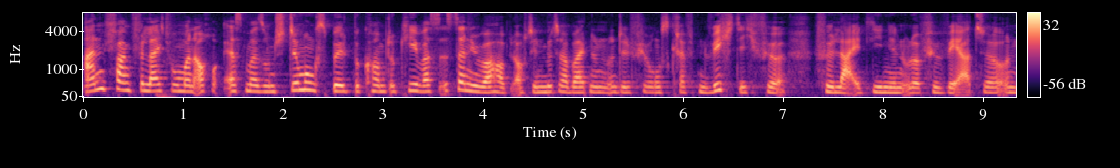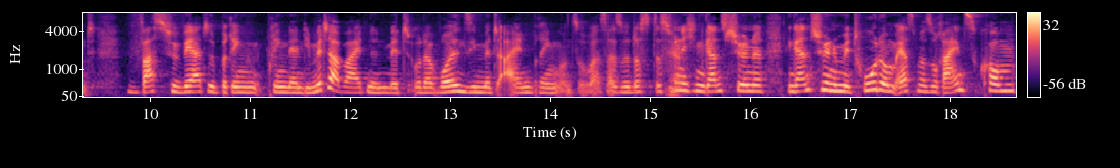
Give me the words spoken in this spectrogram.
Anfang vielleicht, wo man auch erstmal so ein Stimmungsbild bekommt, okay, was ist denn überhaupt auch den Mitarbeitenden und den Führungskräften wichtig für, für Leitlinien oder für Werte und was für Werte bringen, bringen denn die Mitarbeitenden mit oder wollen sie mit einbringen und sowas. Also das, das finde ja. ich eine ganz, schöne, eine ganz schöne Methode, um erstmal so reinzukommen.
